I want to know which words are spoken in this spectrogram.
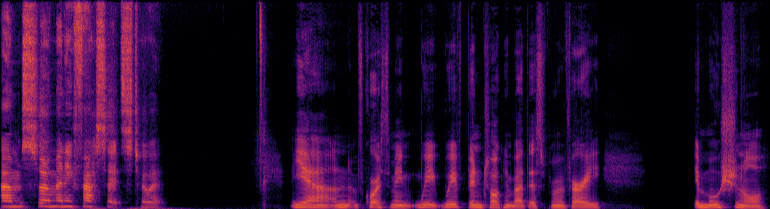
um, so many facets to it yeah, and of course, I mean, we we've been talking about this from a very emotional,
